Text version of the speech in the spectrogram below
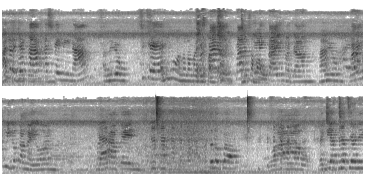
Ano, dyan ka angkas kay Ninang? Ano yung, Sige. ano yung ano naman yung? Ano parang sabaw? tuloy tayo, madam. Ha? Yung... Parang hilo ka ngayon. What happened? Matunog pa oh. Wow! Nag-shot-shot yan ni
